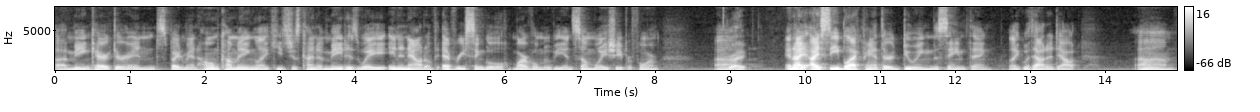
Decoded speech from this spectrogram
a main character in Spider-Man: Homecoming. Like he's just kind of made his way in and out of every single Marvel movie in some way, shape, or form. Um, Right. And I, I see Black Panther doing the same thing, like without a doubt. Um,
